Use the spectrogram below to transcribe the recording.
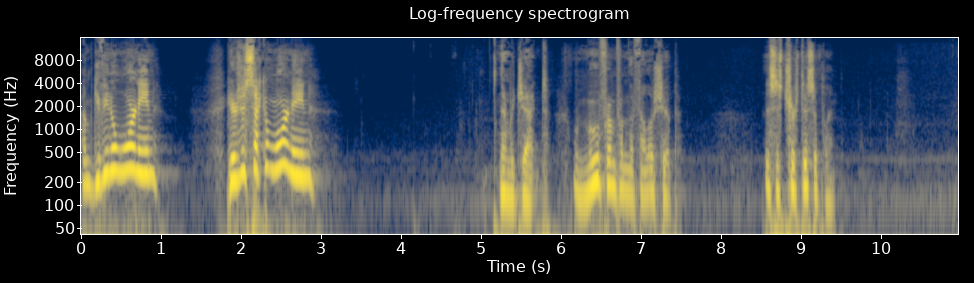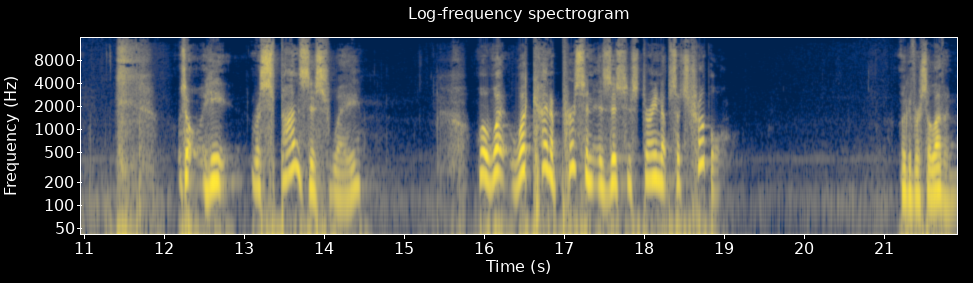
I'm giving a warning. Here's a second warning. Then reject. Remove him from the fellowship. This is church discipline. So he responds this way well, what, what kind of person is this who's stirring up such trouble? Look at verse 11.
